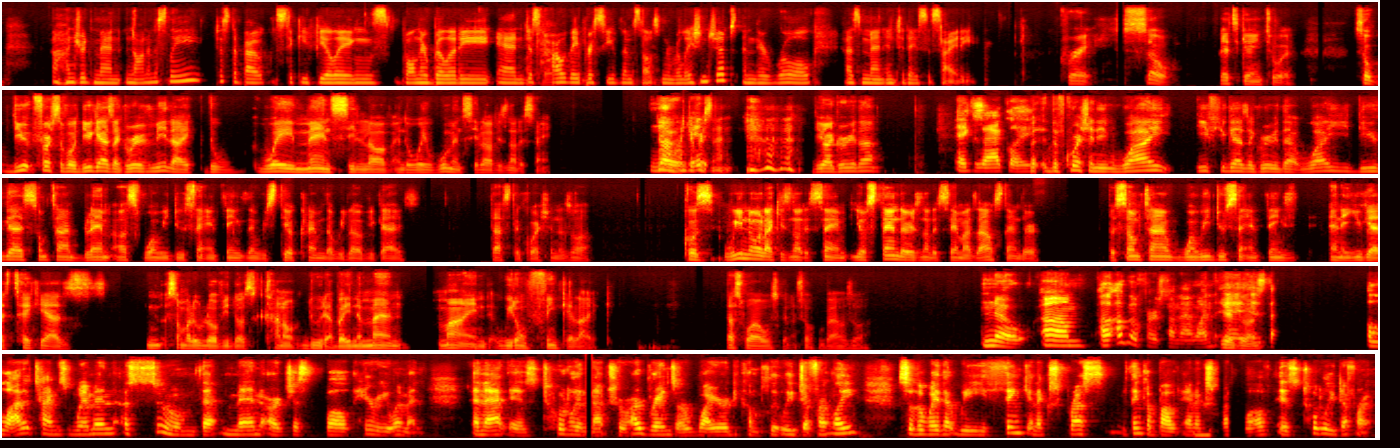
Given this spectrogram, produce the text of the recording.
100 men anonymously just about sticky feelings, vulnerability, and just okay. how they perceive themselves in relationships and their role as men in today's society. Great. So let's get into it. So do you first of all, do you guys agree with me? Like the way men see love and the way women see love is not the same. No, hundred percent. Do you agree with that? Exactly. But the question is why, if you guys agree with that, why do you guys sometimes blame us when we do certain things and we still claim that we love you guys? That's the question as well. Because we know like it's not the same. Your standard is not the same as our standard. But sometimes when we do certain things and then you guys take it as somebody who love you does cannot do that. But in a man mind, we don't think alike. That's what I was going to talk about as well. No, um, I'll, I'll go first on that one. Yeah, is, is that a lot of times women assume that men are just well hairy women and that is totally not true. Our brains are wired completely differently. So the way that we think and express think about and mm-hmm. express love is totally different.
